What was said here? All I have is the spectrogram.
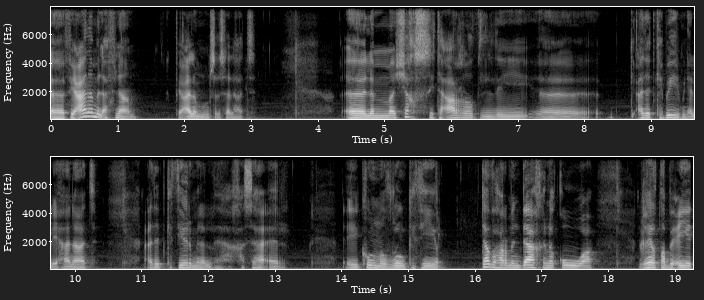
آه في عالم الأفلام في عالم المسلسلات آه لما شخص يتعرض لعدد آه كبير من الإهانات عدد كثير من الخسائر يكون مظلوم كثير تظهر من داخله قوة غير طبيعية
